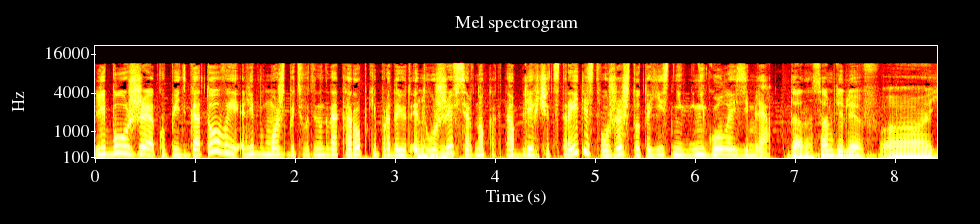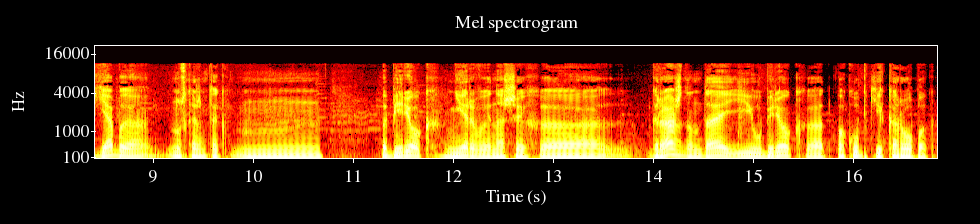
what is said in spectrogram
Либо уже купить готовый, либо, может быть, вот иногда коробки продают. Это уже все равно как-то облегчит строительство, уже что-то есть, не, не голая земля. Да, на самом деле а, я бы, ну, скажем так, поберег нервы наших э, граждан, да, и уберег от покупки коробок.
